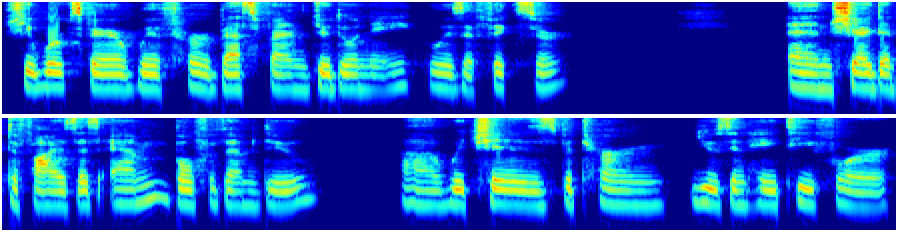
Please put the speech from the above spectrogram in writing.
She works there with her best friend Dieudonné, who is a fixer. And she identifies as M, both of them do, uh, which is the term used in Haiti for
